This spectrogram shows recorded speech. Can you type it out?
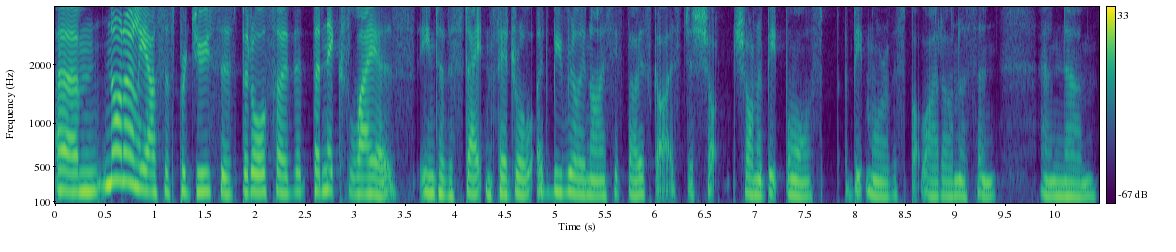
um, not only us as producers, but also the, the next layers into the state and federal. It'd be really nice if those guys just shot, shone a bit more, a bit more of a spotlight on us, and and um,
